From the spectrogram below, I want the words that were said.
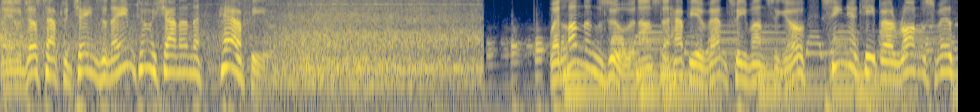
They'll just have to change the name to Shannon Harefield. When London Zoo announced a happy event three months ago, senior keeper Ron Smith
